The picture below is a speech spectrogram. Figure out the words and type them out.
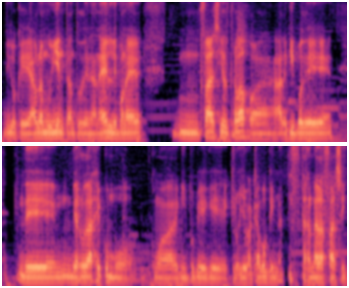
digo, que habla muy bien tanto de Nanel, de poner fácil el trabajo al equipo de, de, rodaje como, como al equipo que, que, lo lleva a cabo, que no es para nada fácil.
